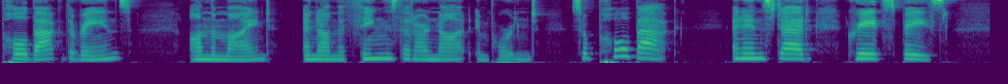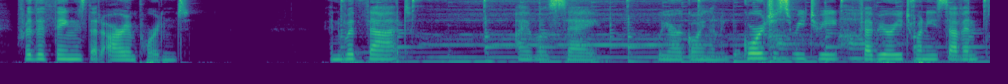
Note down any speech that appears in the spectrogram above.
pull back the reins on the mind and on the things that are not important. So pull back and instead create space for the things that are important. And with that, I will say we are going on a gorgeous retreat February 27th.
